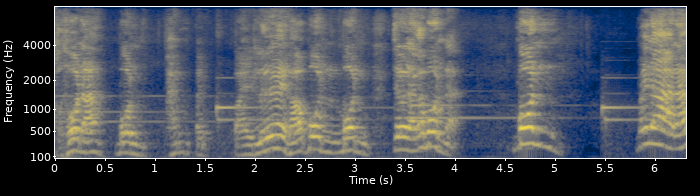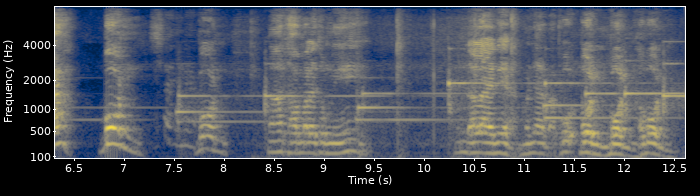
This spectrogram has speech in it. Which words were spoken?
ขอโทษนะบ่นไปไปไปเรื่อยเขาบ่นบ่นเจออะไรก็บ่นน่ะบ่นไม่ได้นะบ่นใช่ค่ะบ่นมาทำอะไรตรงนี้มันอะไรเนี่ย มันอยากพูดบ่นบ่นเขาบ่นห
